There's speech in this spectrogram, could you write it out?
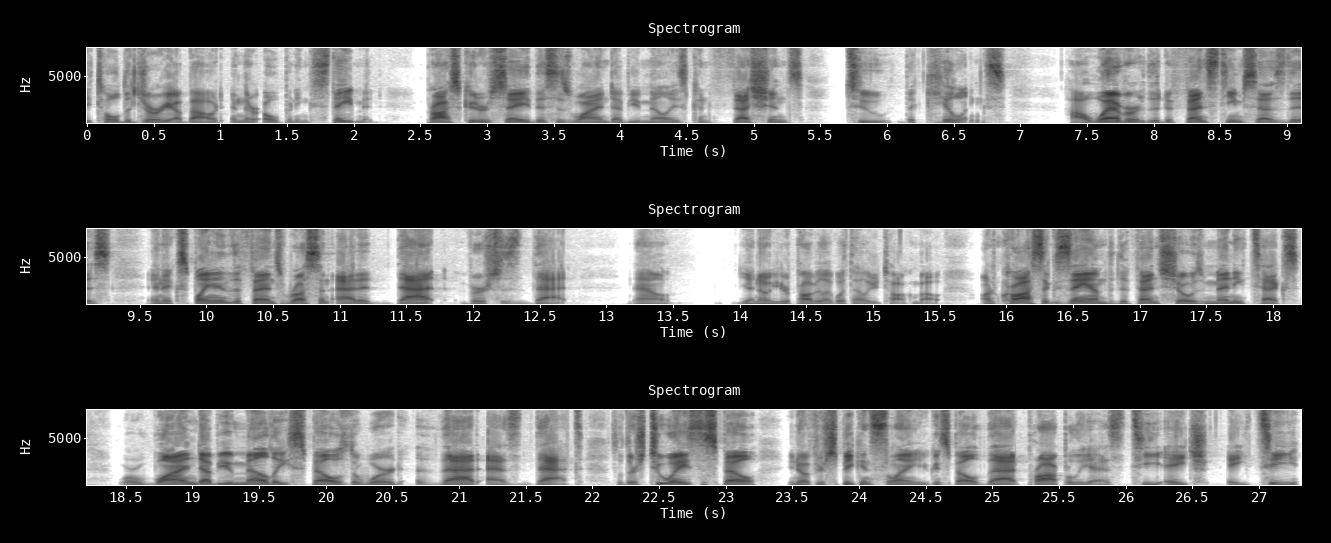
they told the jury about in their opening statement. Prosecutors say this is YNW Melly's confessions to the killings. However, the defense team says this. In explaining the defense, Russon added that versus that. Now, you know, you're probably like, what the hell are you talking about? On cross exam, the defense shows many texts where YNW Melly spells the word that as that. So there's two ways to spell, you know, if you're speaking slang, you can spell that properly as T H A T,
